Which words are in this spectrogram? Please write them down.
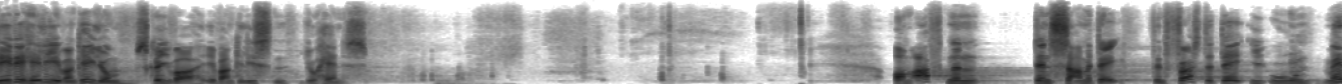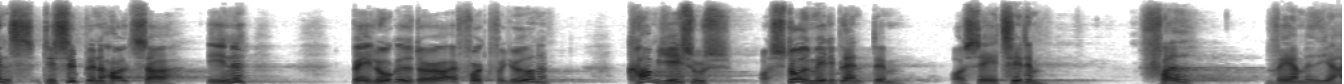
Dette hellige evangelium skriver evangelisten Johannes. Om aftenen den samme dag, den første dag i ugen, mens disciplene holdt sig inde bag lukkede døre af frygt for jøderne, kom Jesus og stod midt i blandt dem og sagde til dem, Fred være med jer.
